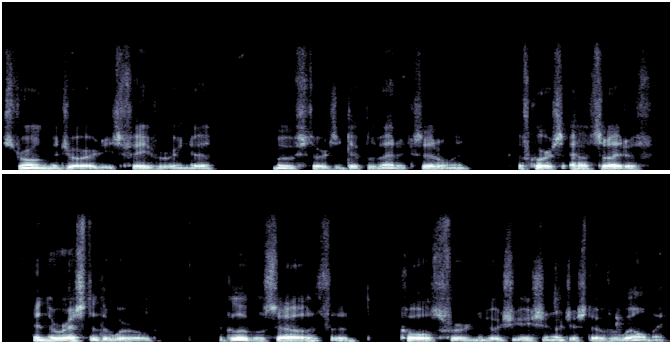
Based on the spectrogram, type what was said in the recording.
strong majorities favoring a move towards a diplomatic settlement. Of course, outside of, in the rest of the world, the global south, uh, calls for negotiation are just overwhelming.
